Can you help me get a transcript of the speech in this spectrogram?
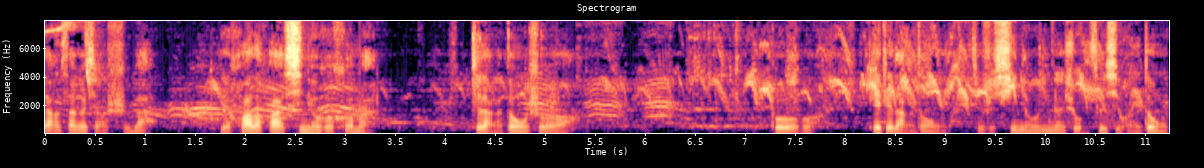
两三个小时吧，也画了画犀牛和河马这两个动物，说不不不，别这两个动物了，就是犀牛应该是我最喜欢的动物。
